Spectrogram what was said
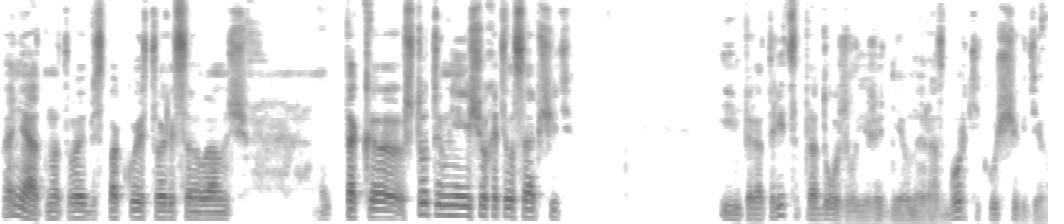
Понятно твое беспокойство, Александр Иванович. Так э, что ты мне еще хотел сообщить? И императрица продолжила ежедневный разбор текущих дел.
